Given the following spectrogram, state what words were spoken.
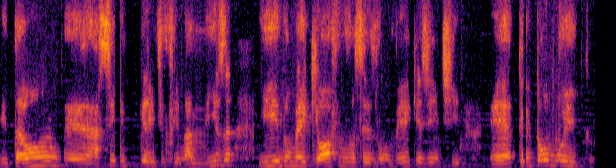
Então, é assim que a gente finaliza, e no make-off vocês vão ver que a gente é, tentou muito,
